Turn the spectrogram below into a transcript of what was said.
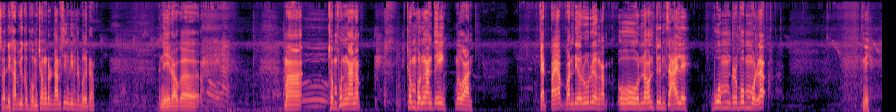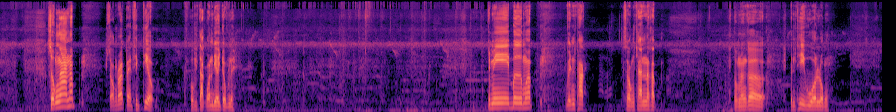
สวัสดีครับอยู่กับผมช่องรถดำซิ่งดินระเบิดครับ อันนี้เราก็มาชมผลงานครับ ชมผลงานตัวเองเมื่อวาน จัดไปครับวันเดียวรู้เรื่องครับ โอ้โหนอนตื่นสายเลย บวมระบมหมดแล้ว นี่ ส่งงานครับสองร้อยแปดสิบเที่ยว ผมตักวันเดียวจบเลยจะมีเบิร์ครับ เว้นพักสองชั้นนะครับ ตรงนั้นก็เป็นที่วัวลง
